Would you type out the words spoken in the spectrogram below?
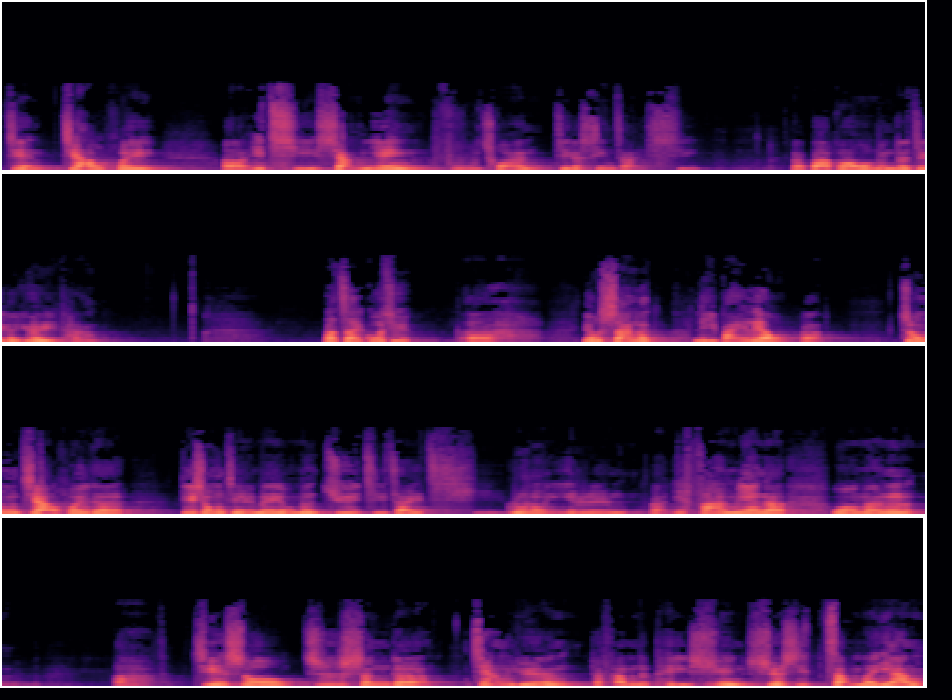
间教会啊一起响应辅传这个新泽西啊，包括我们的这个粤语堂。那在过去。啊，有三个礼拜六啊，众教会的弟兄姐妹，我们聚集在一起，如同一人啊。一方面呢，我们啊接受资深的讲员的他们的培训，学习怎么样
